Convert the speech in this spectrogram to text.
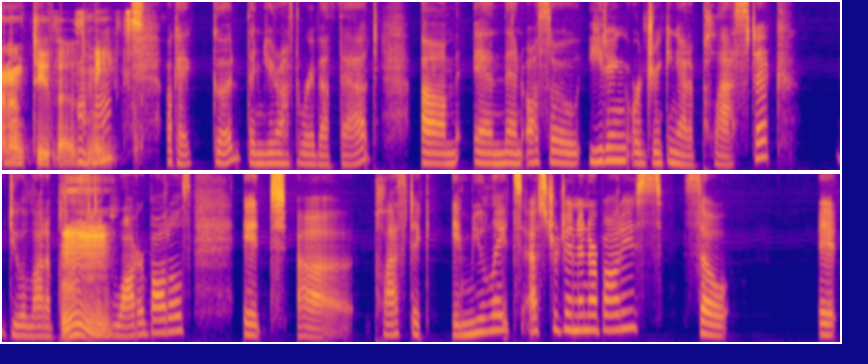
I don't do those Mhm. meats. Okay, good. Then you don't have to worry about that. Um, and then also eating or drinking out of plastic. Do a lot of plastic Mm. water bottles. It uh, plastic emulates estrogen in our bodies, so it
